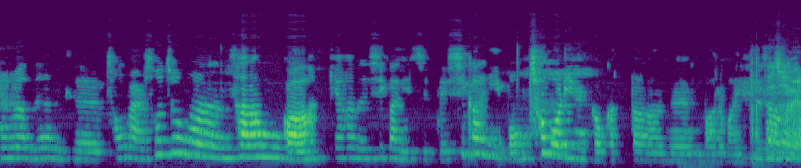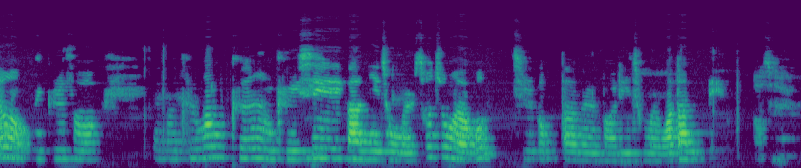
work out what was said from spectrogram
보면은 그 정말 소중한 사람과 함께하는 시간이 있을 때 시간이 멈춰버리는 것 같다는 말을 많이 쓰잖아요. 맞아요. 네, 그래서 약간 그만큼 그 시간이 정말 소중하고 즐겁다는 말이 정말 와닿는데요. 맞아요.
